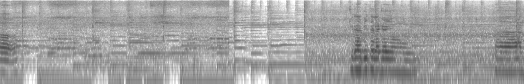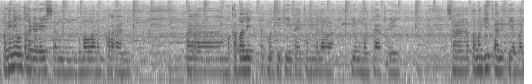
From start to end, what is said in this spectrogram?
Oo. Grabe talaga yung ah, ang Panginoon talaga guys ang gumawa ng paraan para makabalik at magkikita itong dalawa yung magtatay sa pamagitan ni Kuya Bal.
